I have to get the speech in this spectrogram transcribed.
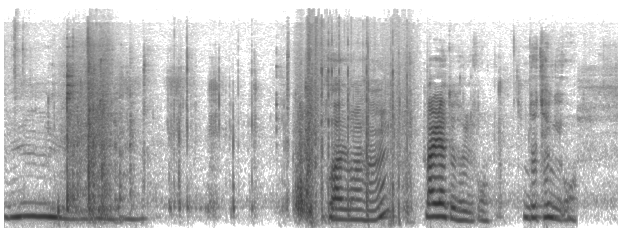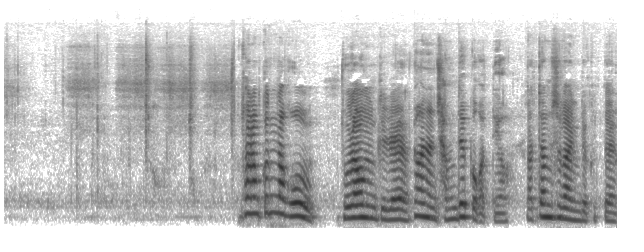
음. 좋아하면 빨래도 돌리고 힘도 챙기고. 촬영 끝나고 돌아오는 길에 초아는 잠들 것 같아요. 낮잠 시간인데 그때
